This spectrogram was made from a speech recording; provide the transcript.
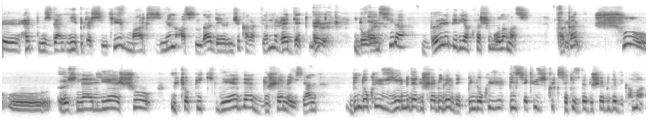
e, hepimizden iyi bilirsin ki Marksizmin aslında devrimci karakterini reddetmek. Evet. Dolayısıyla Aynen. böyle bir yaklaşım olamaz. Fakat şu e, öznelliğe, şu ütopikliğe de düşemeyiz. Yani 1920'de düşebilirdik, 1900, 1848'de düşebilirdik ama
